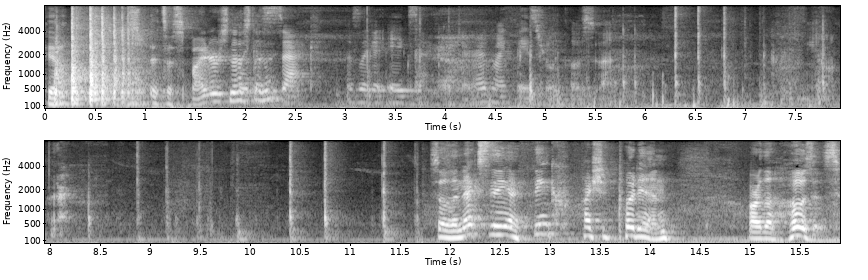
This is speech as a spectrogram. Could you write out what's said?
Yeah. It's, it's a spider's nest, like I a think? sack. It's like an egg sack right there. I had my face really close to that. Creeped me out. So the next thing I think I should put in are the hoses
